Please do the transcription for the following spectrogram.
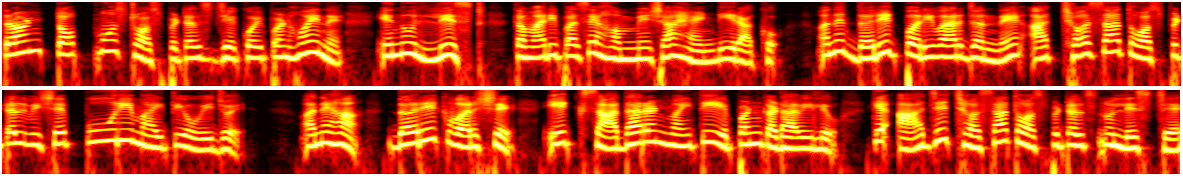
ત્રણ ટોપમોસ્ટ હોસ્પિટલ્સ જે કોઈ પણ હોય ને, એનું લિસ્ટ તમારી પાસે હંમેશા હેન્ડી રાખો. અને દરેક પરિવારજનને આ છ સાત હોસ્પિટલ વિશે પૂરી માહિતી હોવી જોઈએ. અને હા, દરેક વર્ષે એક સાધારણ માહિતી એ પણ કઢાવી લો કે આ જે છ સાત હોસ્પિટલ્સનું લિસ્ટ છે,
